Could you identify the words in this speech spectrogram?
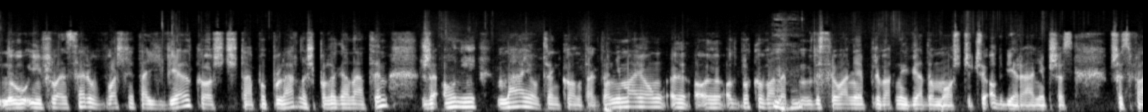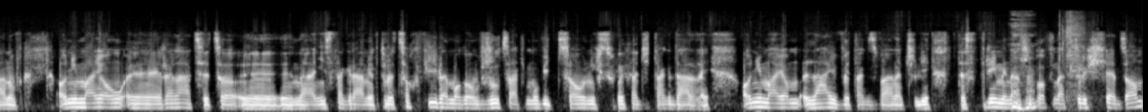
U influencerów właśnie ta ich wielkość, ta popularność polega na tym, że oni mają ten kontakt, oni mają y, o- odblokowane wysyłanie prywatnych wiadomości, czy odbieranie przez, przez fanów. Oni mają y, relacje co, y, na Instagramie, które co chwilę mogą wrzucać, mówić, co u nich słychać i tak dalej. Oni mają live'y tak zwane, czyli te streamy na żywo, na których siedzą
